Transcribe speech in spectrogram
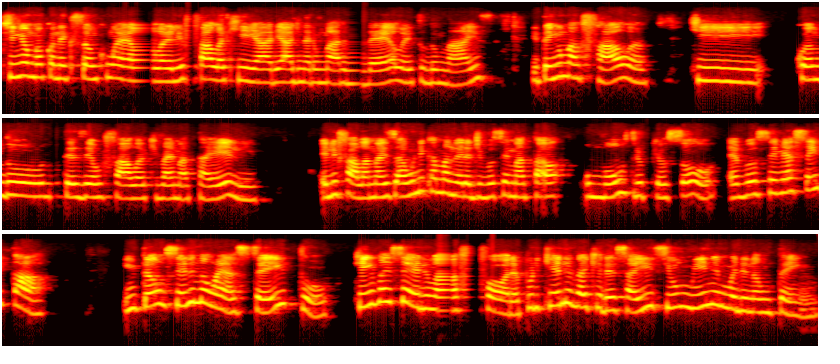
tinha uma conexão com ela. Ele fala que a Ariadne era o mar dela e tudo mais. E tem uma fala que quando Teseu fala que vai matar ele, ele fala: "Mas a única maneira de você matar o monstro que eu sou é você me aceitar". Então, se ele não é aceito, quem vai ser ele lá fora? Por que ele vai querer sair se o mínimo ele não tem?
